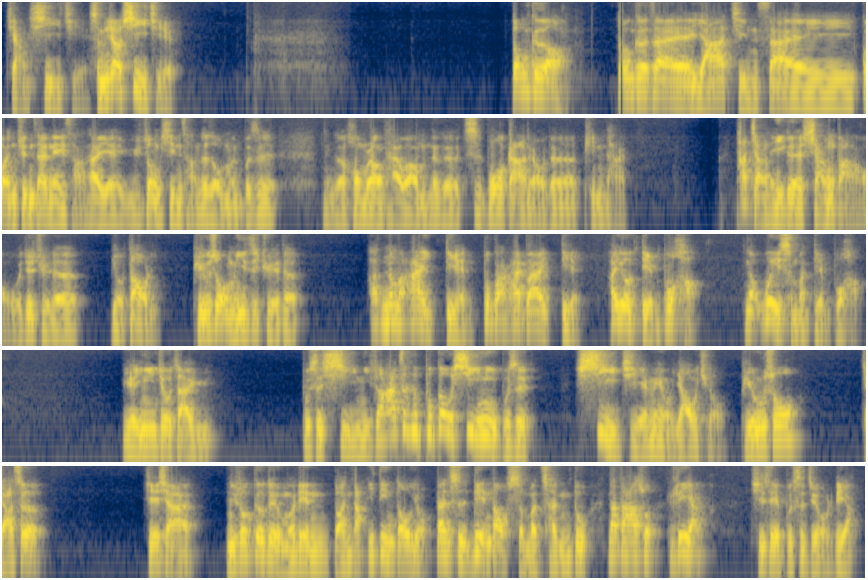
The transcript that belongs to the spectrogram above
讲细节，什么叫细节？东哥哦，东哥在亚锦赛冠军赛那一场，他也语重心长。那时候我们不是那个 Home Run 台湾，我们那个直播尬聊的平台，他讲了一个想法哦，我就觉得有道理。比如说，我们一直觉得啊，那么爱点，不管爱不爱点，啊又点不好，那为什么点不好？原因就在于不是细腻，说啊这个不够细腻，不是细节没有要求。比如说，假设接下来你说各队有没有练短打，一定都有，但是练到什么程度？那大家说量，其实也不是只有量。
